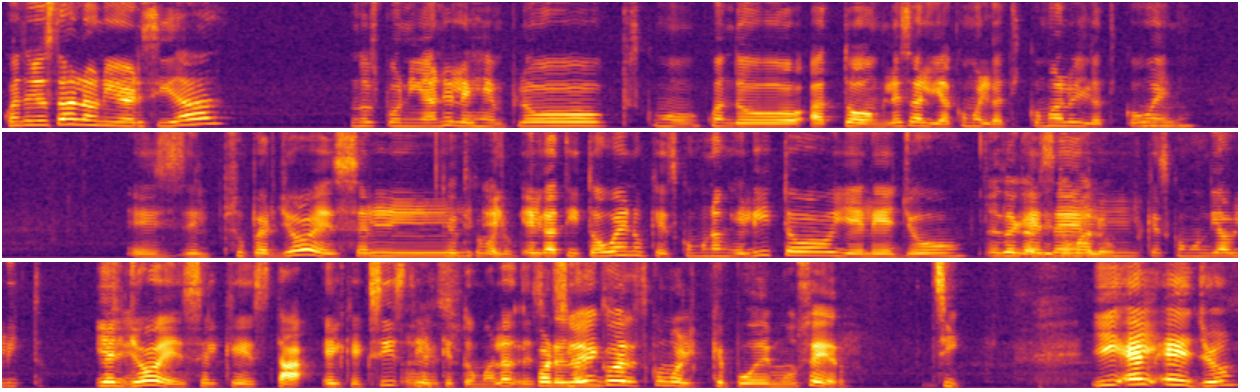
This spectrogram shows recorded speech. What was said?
Cuando yo estaba en la universidad, nos ponían el ejemplo, pues como cuando a Tom le salía como el gatico malo y el gatico bueno. Es el super yo, es el, el, gatito bueno, que es como un angelito, y el ello Es el gatito es el malo. que es como un diablito. Y el Sí. yo es el que está, el que existe y el que toma las Por decisiones. eso digo, es como el que podemos ser. Sí, Y el ello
